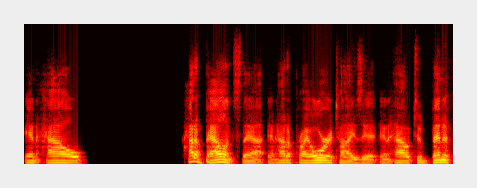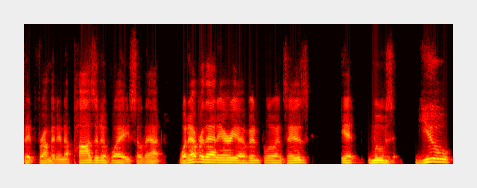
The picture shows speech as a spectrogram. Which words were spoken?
and how how to balance that and how to prioritize it and how to benefit from it in a positive way so that whatever that area of influence is it moves you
